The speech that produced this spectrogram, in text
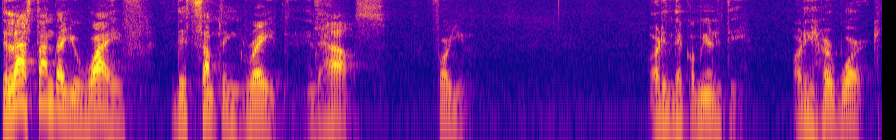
the last time that your wife did something great in the house for you or in the community, or in her work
